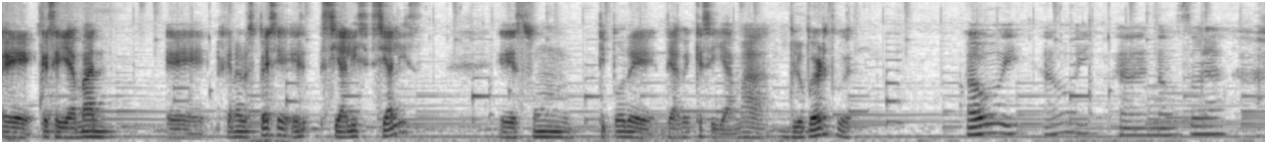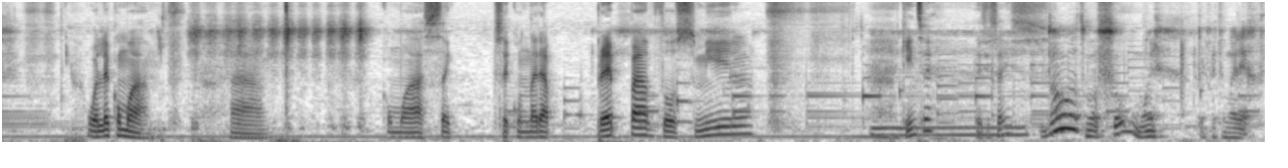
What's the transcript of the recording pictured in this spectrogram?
Eh, que se llaman eh, el género especie es Cialis Cialis es un tipo de, de ave que se llama bluebird, güey. Aoi, aoi, anausora. Huele como a. a como a sec- secundaria prepa 2015, 16. No, muy, perfecto, muy lejos.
